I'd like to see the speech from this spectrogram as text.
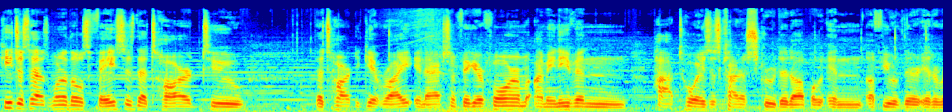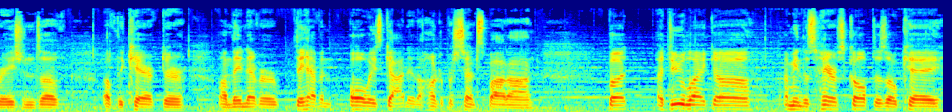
he just has one of those faces that's hard to that's hard to get right in action figure form. I mean, even Hot Toys has kind of screwed it up in a few of their iterations of of the character. Um, they never, they haven't always gotten it 100% spot on. But I do like, uh, I mean, this hair sculpt is okay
